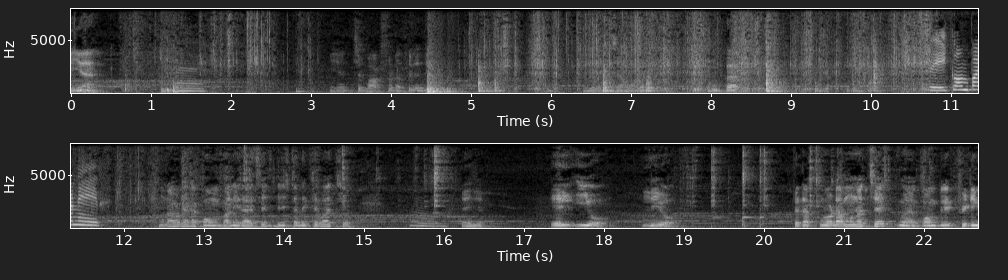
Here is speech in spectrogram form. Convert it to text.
নিয়ে হ্যাঁ? এই হচ্ছে বাক্সটা ফেলে দিই। হচ্ছে আমাদের কুকার তো এই কোম্পানির। মোটামুটি একটা কোম্পানির আছে জিনিসটা দেখতে পাচ্ছ? এই যে এল ইও লিও। তো এটা পুরোটা মনে হচ্ছে কমপ্লিট ফিটিং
